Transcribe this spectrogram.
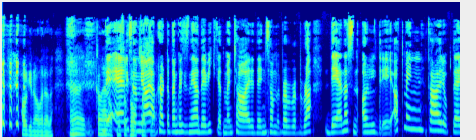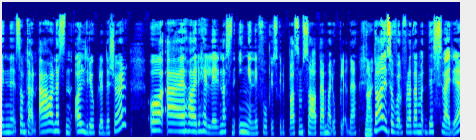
Angrer allerede. Kan jeg, det er liksom, ja, ja, klart at de kan si sånn, ja, det er viktig at man tar den samme bla, bla, bla, bla. Det er nesten aldri at menn tar opp den samtalen. Jeg har nesten aldri opplevd det sjøl, og jeg har heller nesten ingen i fokusgruppa som sa at de har opplevd det. Nei. Da er det i så fall fordi at de dessverre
